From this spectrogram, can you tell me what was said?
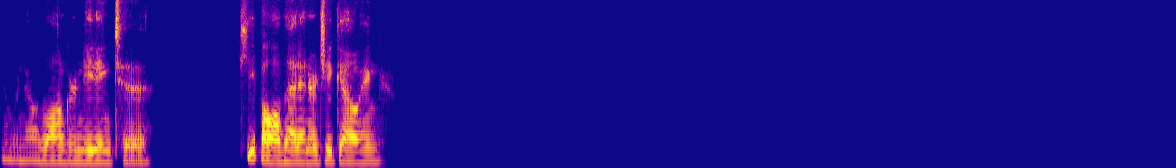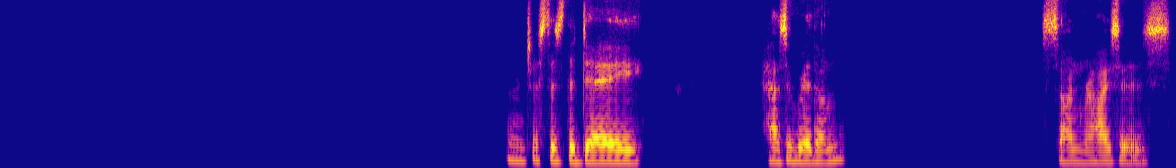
And we're no longer needing to keep all that energy going. And just as the day has a rhythm, sun rises,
